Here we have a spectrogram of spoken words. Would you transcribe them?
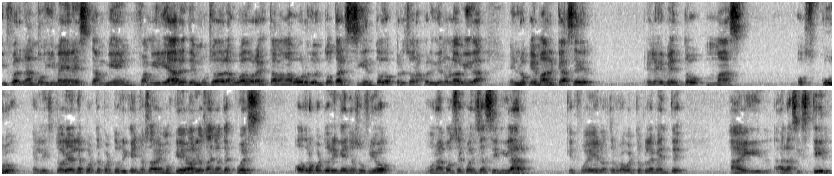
y Fernando Jiménez, también familiares de muchas de las jugadoras estaban a bordo. En total 102 personas perdieron la vida en lo que marca ser el evento más oscuro en la historia del deporte puertorriqueño. Sabemos que varios años después Otro puertorriqueño sufrió una consecuencia similar, que fue nuestro Roberto Clemente, a ir, al asistir,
